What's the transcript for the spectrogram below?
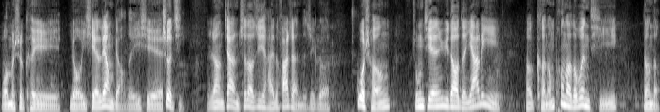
我们是可以有一些量表的一些设计，让家长知道这些孩子发展的这个过程中间遇到的压力和可能碰到的问题等等。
